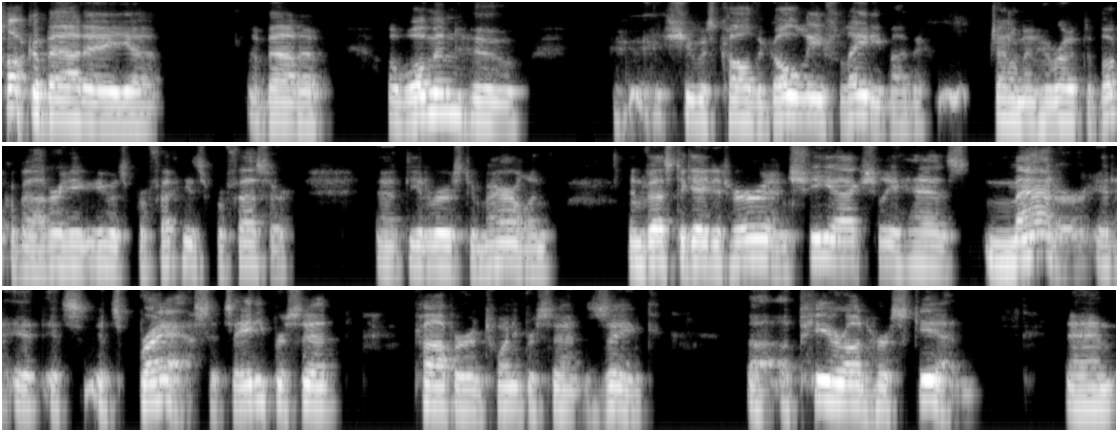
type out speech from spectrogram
talk about a uh, about a, a woman who she was called the gold leaf lady by the gentleman who wrote the book about her. He, he was prof- he's a professor at the University of Maryland, investigated her, and she actually has matter. It, it, it's, it's brass, it's 80% copper and 20% zinc uh, appear on her skin. And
